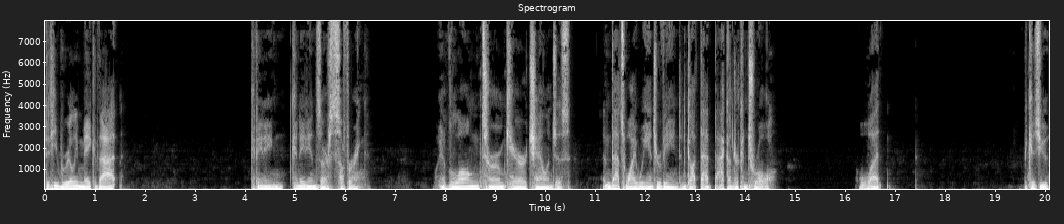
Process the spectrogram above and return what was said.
Did he really make that Canadian Canadians are suffering. We have long term care challenges, and that's why we intervened and got that back under control. What? Because you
